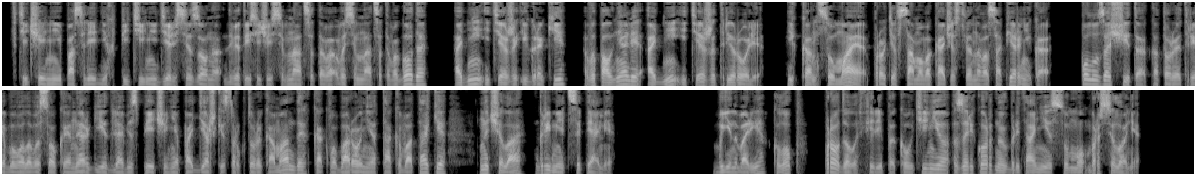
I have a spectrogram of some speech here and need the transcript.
В течение последних пяти недель сезона 2017-18 года одни и те же игроки выполняли одни и те же три роли, и к концу мая против самого качественного соперника Полузащита, которая требовала высокой энергии для обеспечения поддержки структуры команды как в обороне, так и в атаке, начала греметь цепями. В январе Клоп продал Филиппе Каутиньо за рекордную в Британии сумму Барселоне.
